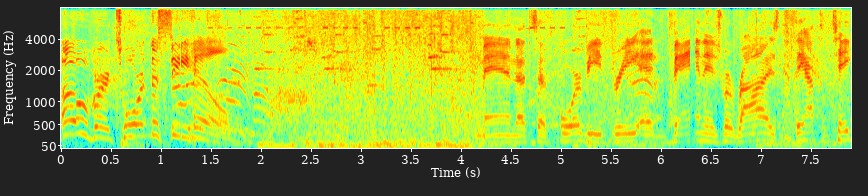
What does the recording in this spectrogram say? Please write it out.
over toward the C hill man, that's a 4v3 advantage with Rise. They have to take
